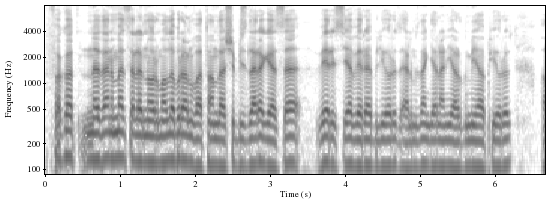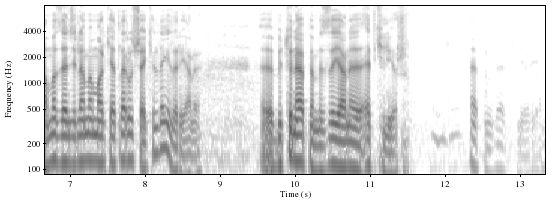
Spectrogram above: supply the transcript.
Fakat neden mesela normalde buranın vatandaşı bizlere gelse verisiye verebiliyoruz. Elimizden gelen yardımı yapıyoruz. Ama zincirleme marketler o şekil değildir yani. E, Bütün hepimizi yani etkiliyor. Hepimizi etkiliyor yani.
